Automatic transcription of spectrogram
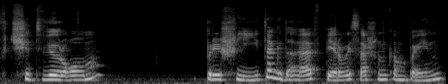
вчетвером пришли тогда в первый Сашин кампейн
